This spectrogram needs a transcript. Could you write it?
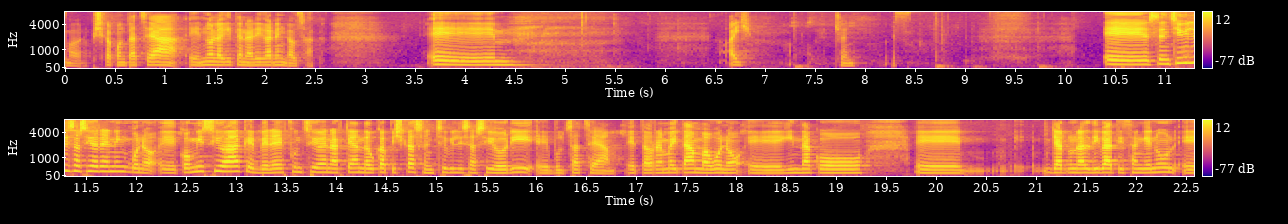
ba, pixka kontatzea e, nola egiten ari garen gauzak. E, ai, txoen, ez. E, sentsibilizazioaren, bueno, e, komisioak e, bere funtzioen artean dauka pixka sentsibilizazio hori e, bultzatzea. Eta horren baitan, ba, bueno, e, egindako e, jardunaldi bat izan genuen e,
